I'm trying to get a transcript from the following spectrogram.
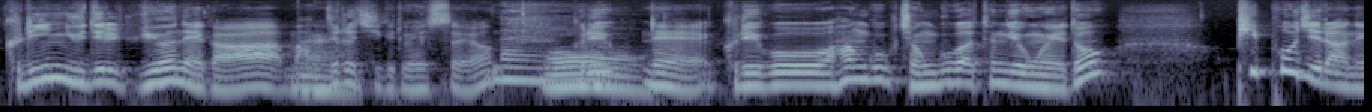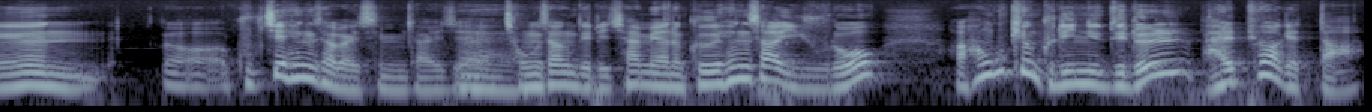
그린 뉴딜 위원회가 네. 만들어지기도 했어요. 네. 오. 그리고 네 그리고 한국 정부 같은 경우에도 피포지라는 어, 국제 행사가 있습니다. 이제 네. 정상들이 참여하는 그 행사 이후로 아, 한국형 그린 뉴딜을 발표하겠다.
